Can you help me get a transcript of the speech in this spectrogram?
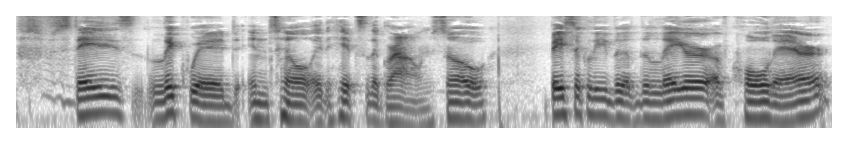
stays liquid until it hits the ground. So basically the, the layer of cold air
